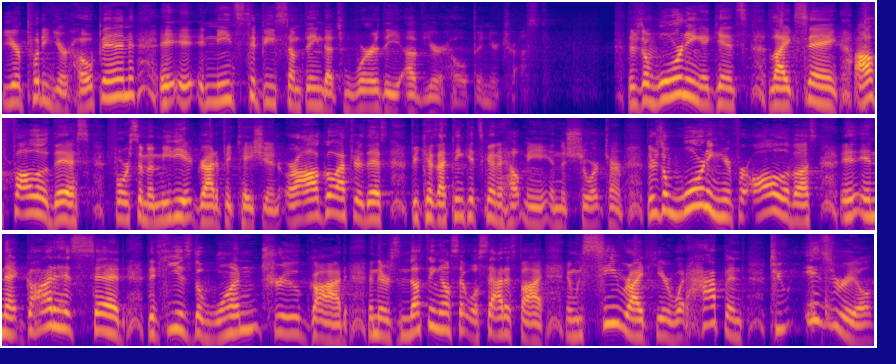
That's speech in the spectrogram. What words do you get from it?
you're putting your hope in, it, it needs to be something that's worthy of your hope and your trust. There's a warning against like saying, I'll follow this for some immediate gratification, or I'll go after this because I think it's going to help me in the short term. There's a warning here for all of us in, in, that God has said that He is the one true God, and there's nothing else that will satisfy. And we see right here what happened to Israel,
